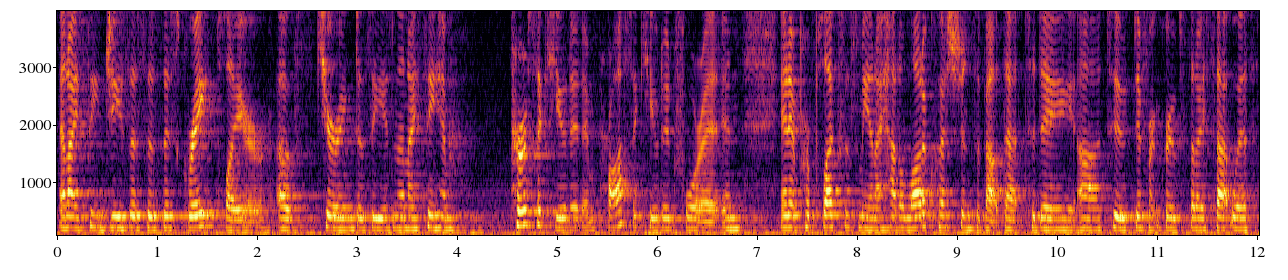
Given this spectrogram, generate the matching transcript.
and I see Jesus as this great player of curing disease and then I see him persecuted and prosecuted for it, and, and it perplexes me. And I had a lot of questions about that today uh, to different groups that I sat with.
